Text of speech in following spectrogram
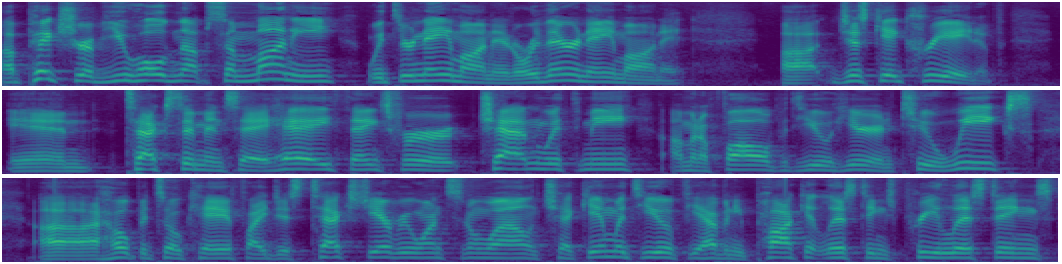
a picture of you holding up some money with your name on it or their name on it. Uh, just get creative and text him and say, hey, thanks for chatting with me. I'm going to follow up with you here in two weeks. Uh, I hope it's okay if I just text you every once in a while and check in with you. If you have any pocket listings, pre listings,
